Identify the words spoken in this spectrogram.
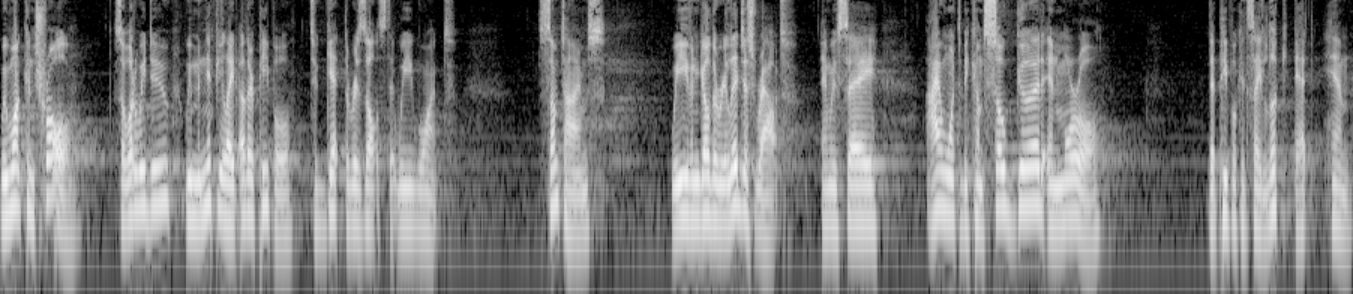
We want control. So, what do we do? We manipulate other people to get the results that we want. Sometimes we even go the religious route and we say, I want to become so good and moral that people can say, Look at him.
